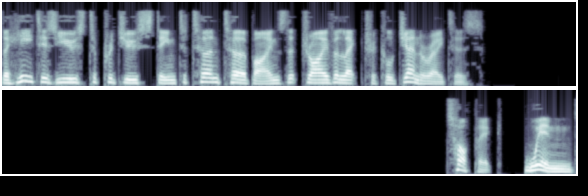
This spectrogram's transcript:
the heat is used to produce steam to turn turbines that drive electrical generators. Wind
